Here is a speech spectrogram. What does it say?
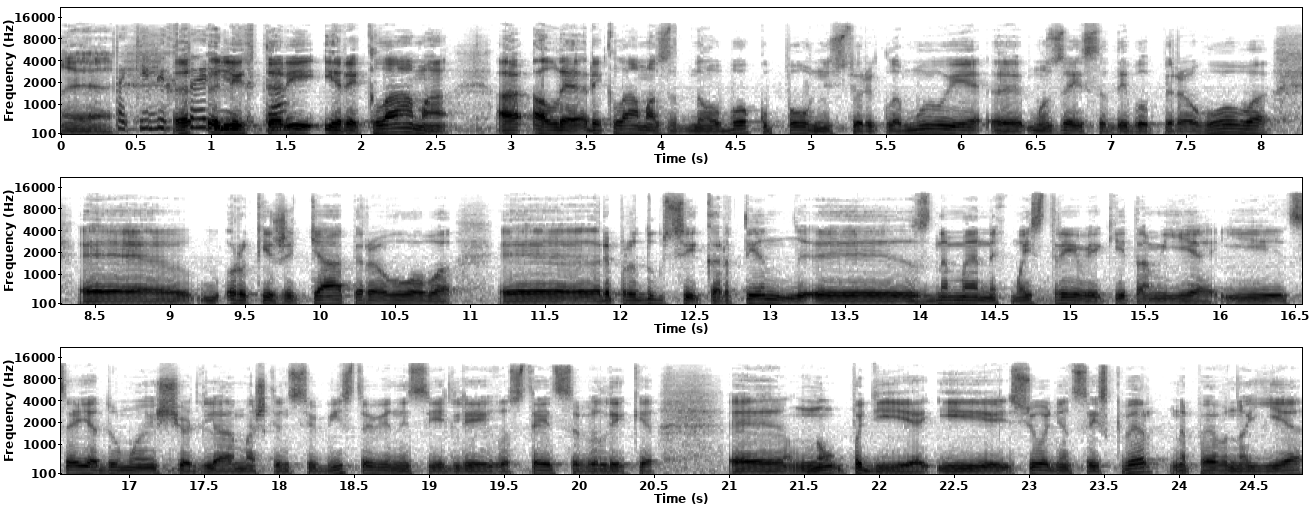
Е, Такі е, ліхтарі, ліхтарі і реклама, але реклама з одного боку повністю рекламує е, музей садиби Пірогова, е, роки життя Пірогова, е, репродукції картин е, знаменних майстрів, які там є. І це я думаю, що для мешканців міста Вінниці і для їх гостей це велике е, ну, подія. І сьогодні цей сквер, напевно, є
